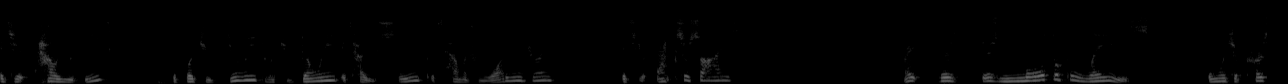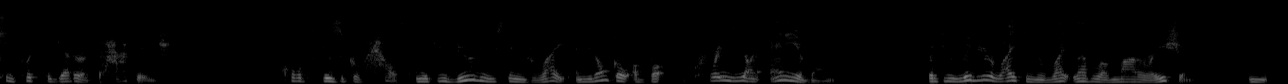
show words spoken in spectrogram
It's your, how you eat. It's what you do eat, what you don't eat. It's how you sleep. It's how much water you drink. It's your exercise. Right? There's there's multiple ways in which a person puts together a package called physical health. And if you do these things right and you don't go crazy on any of them, but if you live your life in the right level of moderation and you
